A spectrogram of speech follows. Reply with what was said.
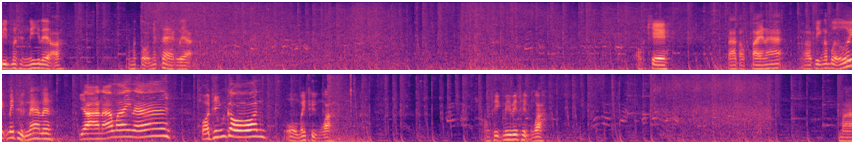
บินมาถึงนี่เลยเหรอยามาโตะไม่แตกเลยอะโอเค ตาต่อไปนะฮะ เราทิ้งระเบิดเอ้ย ไม่ถึงแน่เลย อย่านะไม่นะ ขอทิ้งก่อน โอ้ ไม่ถึงว่ะลองพิกไม่ไม่ถึงว่ะ มา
